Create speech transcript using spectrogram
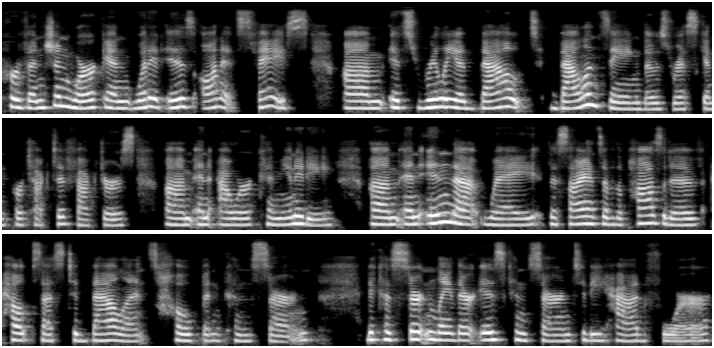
prevention work and what it is on its face, um, it's really about balancing those risk and protective factors um, in our community. Um, and in that way, the science of the positive helps us to balance hope and concern because certainly there is concern to be had for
